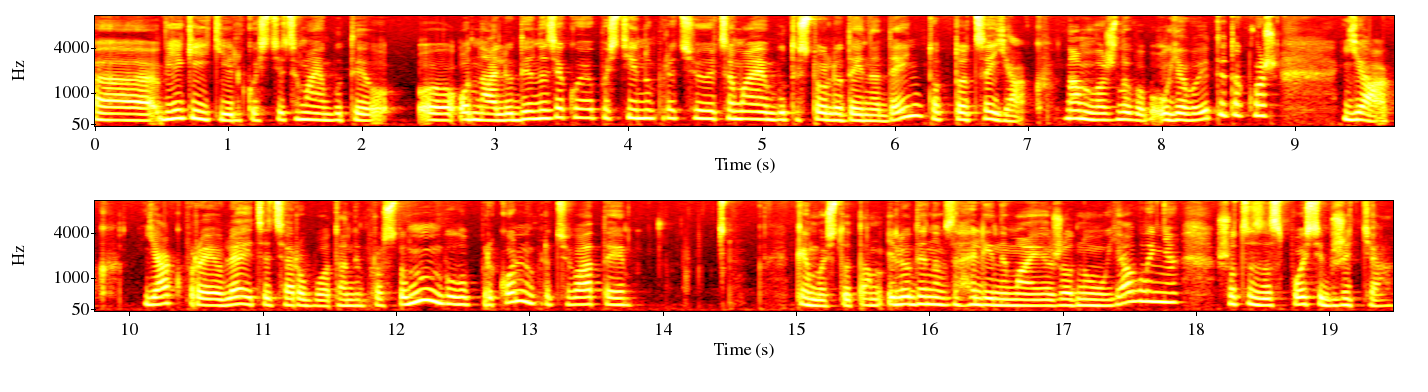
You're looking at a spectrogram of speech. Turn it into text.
Е, В якій кількості? Це має бути е, одна людина, з якою я постійно працюю, це має бути 100 людей на день. Тобто, це як? Нам важливо уявити також, як, як проявляється ця робота. Не просто ну, було б прикольно працювати кимось то там. І людина взагалі не має жодного уявлення, що це за спосіб життя.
